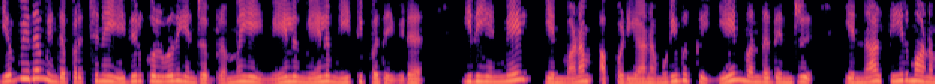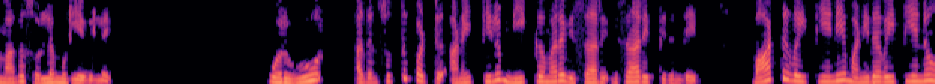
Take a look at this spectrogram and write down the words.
எவ்விதம் இந்த பிரச்சனையை எதிர்கொள்வது என்ற பிரம்மையை மேலும் மேலும் நீட்டிப்பதை விட இது என் மேல் என் மனம் அப்படியான முடிவுக்கு ஏன் வந்ததென்று என்னால் தீர்மானமாக சொல்ல முடியவில்லை. ஒரு ஊர் அதன் சுத்துப்பட்டு அனைத்திலும் நீக்கமர விசாரி விசாரித்திருந்தேன். மாட்டு வைத்தியனே மனித வைத்தியனோ?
